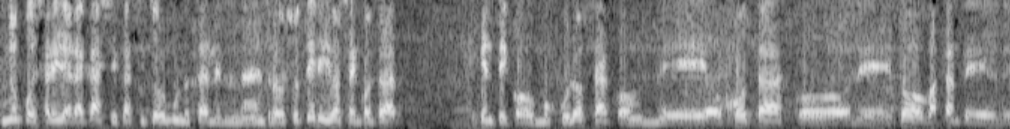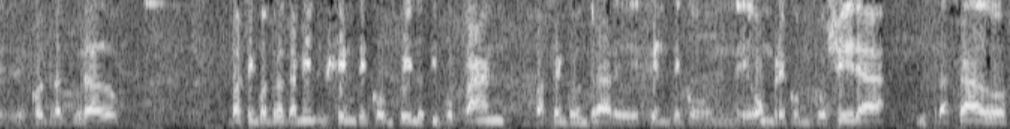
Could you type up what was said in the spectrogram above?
no puedes salir a la calle, casi todo el mundo está en, dentro de los hoteles y vas a encontrar gente con musculosa, con eh, ojotas, con todo bastante descontracturado. Vas a encontrar también gente con pelo tipo punk, vas a encontrar eh, gente con hombres con pollera, disfrazados,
